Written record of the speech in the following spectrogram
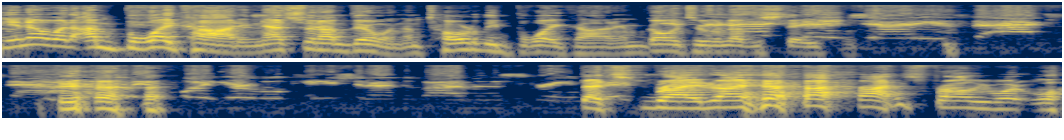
You know what? I'm boycotting. That's what I'm doing. I'm totally boycotting. I'm going to It's the another accent, station. Johnny. It's the accent. Yeah. Let me put your location at the bottom of the screen. That's right, right. That's probably what it was.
